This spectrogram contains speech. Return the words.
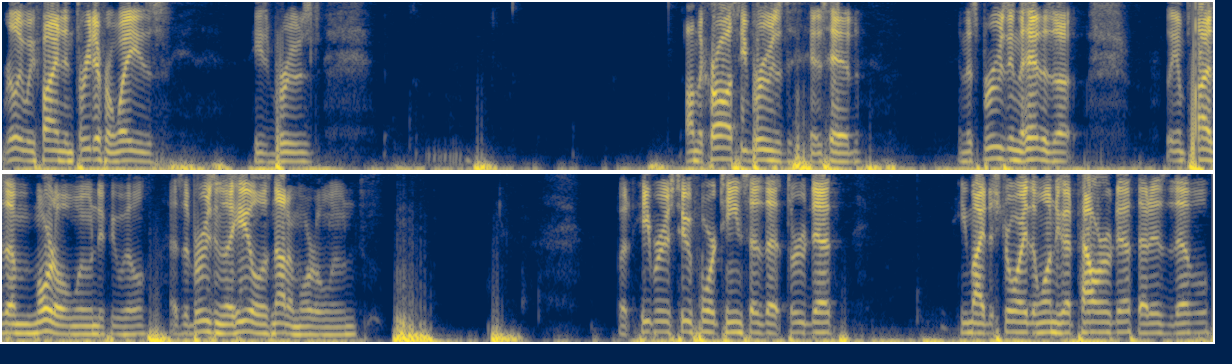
Really, we find in three different ways he's bruised. On the cross, he bruised his head, and this bruising the head is a really implies a mortal wound, if you will, as the bruising of the heel is not a mortal wound. But Hebrews 2:14 says that through death he might destroy the one who had power of death, that is the devil.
